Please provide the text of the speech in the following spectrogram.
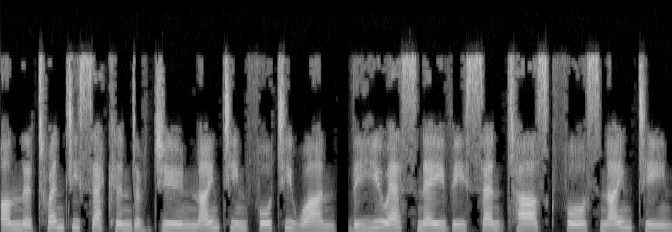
On the 22nd of June 1941, the U.S. Navy sent Task Force 19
